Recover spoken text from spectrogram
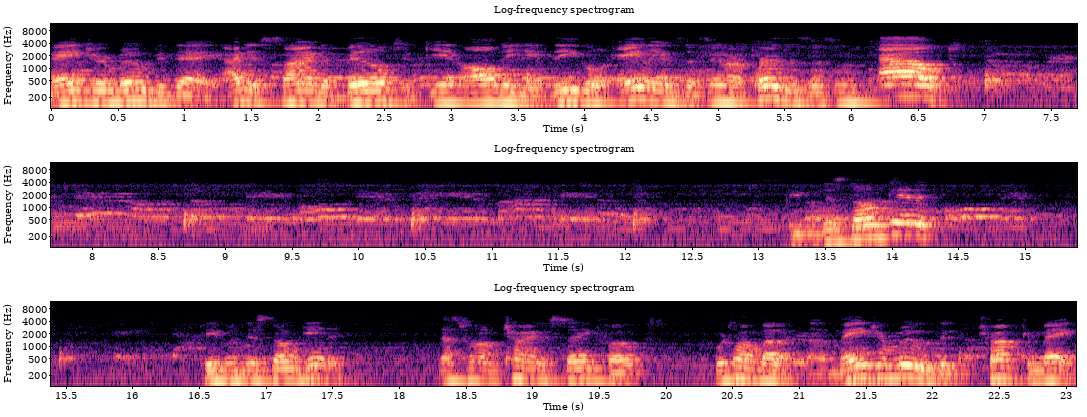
major move today. I just signed a bill to get all the illegal aliens that's in our prison systems out. People just don't get it. People just don't get it. That's what I'm trying to say, folks. We're talking about a, a major move that Trump can make.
